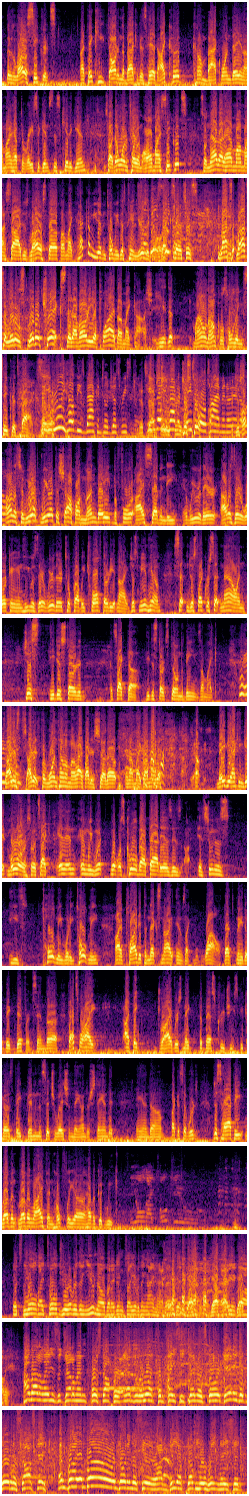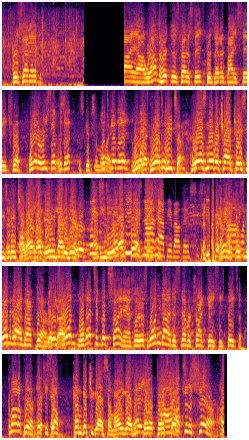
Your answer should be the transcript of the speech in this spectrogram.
there's a lot of secrets. I think he thought in the back of his head, I could come back one day and I might have to race against this kid again. so I don't want to tell him all my secrets. So now that I have him on my side, there's a lot of stuff. I'm like, how come you haven't told me this 10 years So ago? Like, so it's just lots, of, lots of little, little tricks that I've already applied. I'm like, gosh, he- that, my own uncle's holding secrets back. so you uh, really held these back until just recently, That's even though you haven't Just raced till- full time in a, in a honestly, we were at, we were at the shop on Monday before I seventy, and we were there. I was there working, and he was there. We were there till probably twelve thirty at night, just me and him, sitting just like we're sitting now, and just he just started. It's like the he just starts spilling the beans. I'm like. So I just, I just, for one time in my life, I just shut up, and I'm like, I'm like, maybe I can get more. So it's like, and, and and we went. What was cool about that is, is uh, as soon as he told me what he told me, I applied it the next night, and it was like, wow, that made a big difference. And uh, that's why I think drivers make the best crew chiefs because they've been in the situation, they understand it, and um, like I said, we're just happy, loving, loving life, and hopefully uh, have a good week. The old I told you. It's the old I told you everything you know, but I didn't tell you everything I know. That's it. Definitely, there definitely, you go. How about it, ladies and gentlemen? First off, for Angela Wood from Casey's General Store, Danny the Dude Lasoski, and Brian Brown joining us here on VFW Wing Nation, presented uh, we're on the Hercules Starter Stage presented by Sage Road. We're going to reset the deck. Let's give some Let's away. give a, who, wants, who wants pizza? Who has never tried Casey's Pizza? oh, Let- let yeah. anybody here? Wait, Steve, Steve is not Casey's? happy about this. Steve Wait, a minute, not there's one guy away. back there. There's try. one. Well, that's a good sign, Angela. There's one guy that's never tried Casey's Pizza. Come on up here. Get yourself. Come get you guys some. All you guys There you throw go. it, throw Now, I want you to share. a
